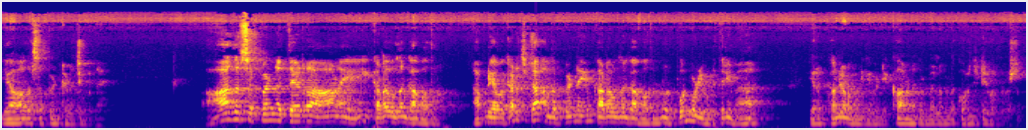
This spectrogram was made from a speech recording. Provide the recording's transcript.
ஏன் ஆதர்ச பெண் கிடச்சி உடனே. ஆதர்ச பெண்ணை தேடுற ஆணை கடவுள் தான் காப்பாற்றணும் அப்படி அவள் கிடச்சிட்டா அந்த பெண்ணையும் கடவுள் தான் காப்பாற்றணும்னு ஒரு பொன்மொழி உண்டு தெரியுமா? எனக்கு கல்யாணம் பண்ணிக்க வேண்டிய காரணங்கள் மேலே மெல்ல குறைஞ்சிட்டே வருது வருஷம்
